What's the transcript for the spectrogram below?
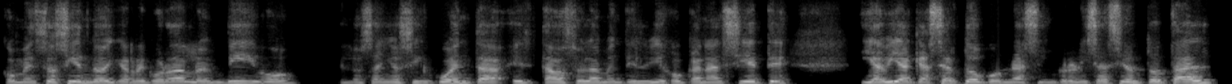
comenzó siendo, hay que recordarlo, en vivo, en los años 50 estaba solamente el viejo Canal 7, y había que hacer todo con una sincronización total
